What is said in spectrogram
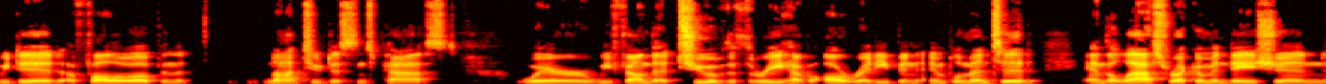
we did a follow up in the not too distant past where we found that two of the three have already been implemented and the last recommendation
